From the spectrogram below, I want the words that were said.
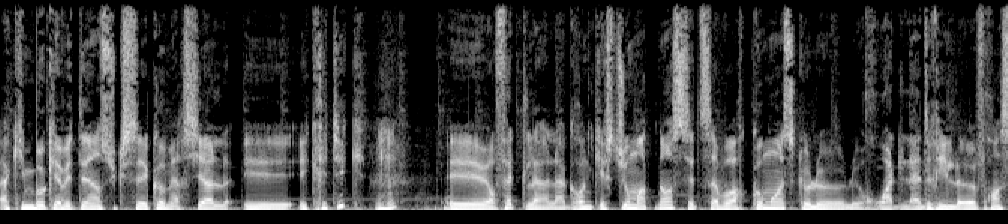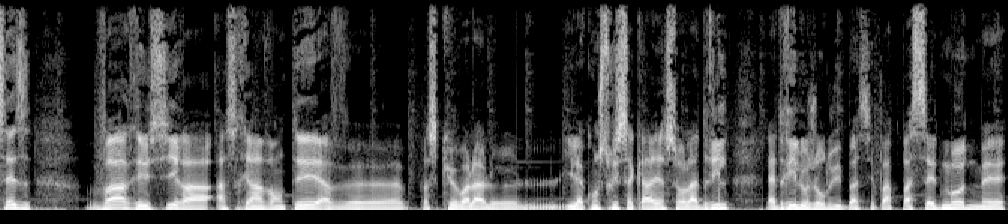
Akimbo qui avait été un succès commercial et, et critique. Mhm. Et en fait, la, la grande question maintenant, c'est de savoir comment est-ce que le, le roi de la drill euh, française va réussir à, à se réinventer, à- euh, parce que voilà, le, le- il a construit sa carrière sur la drill. La drill aujourd'hui, bah c'est pas passé de mode, mais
